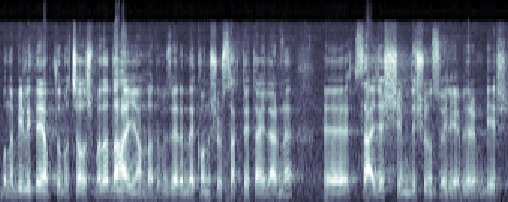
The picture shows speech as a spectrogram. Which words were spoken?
Bunu birlikte yaptığımız çalışmada daha iyi anladım. Üzerinde konuşursak detaylarını e, sadece şimdi şunu söyleyebilirim. Bir,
